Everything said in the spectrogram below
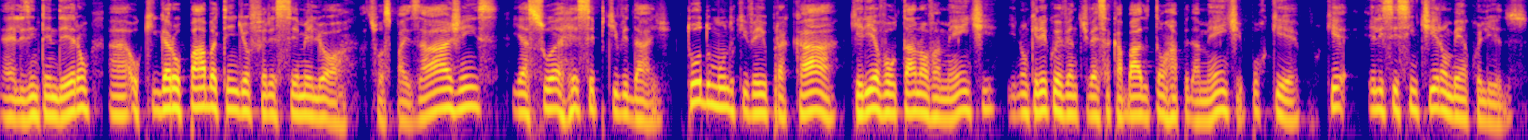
É, eles entenderam ah, o que Garopaba tem de oferecer melhor suas paisagens e a sua receptividade. Todo mundo que veio para cá queria voltar novamente e não queria que o evento tivesse acabado tão rapidamente. Por quê? Porque eles se sentiram bem acolhidos.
